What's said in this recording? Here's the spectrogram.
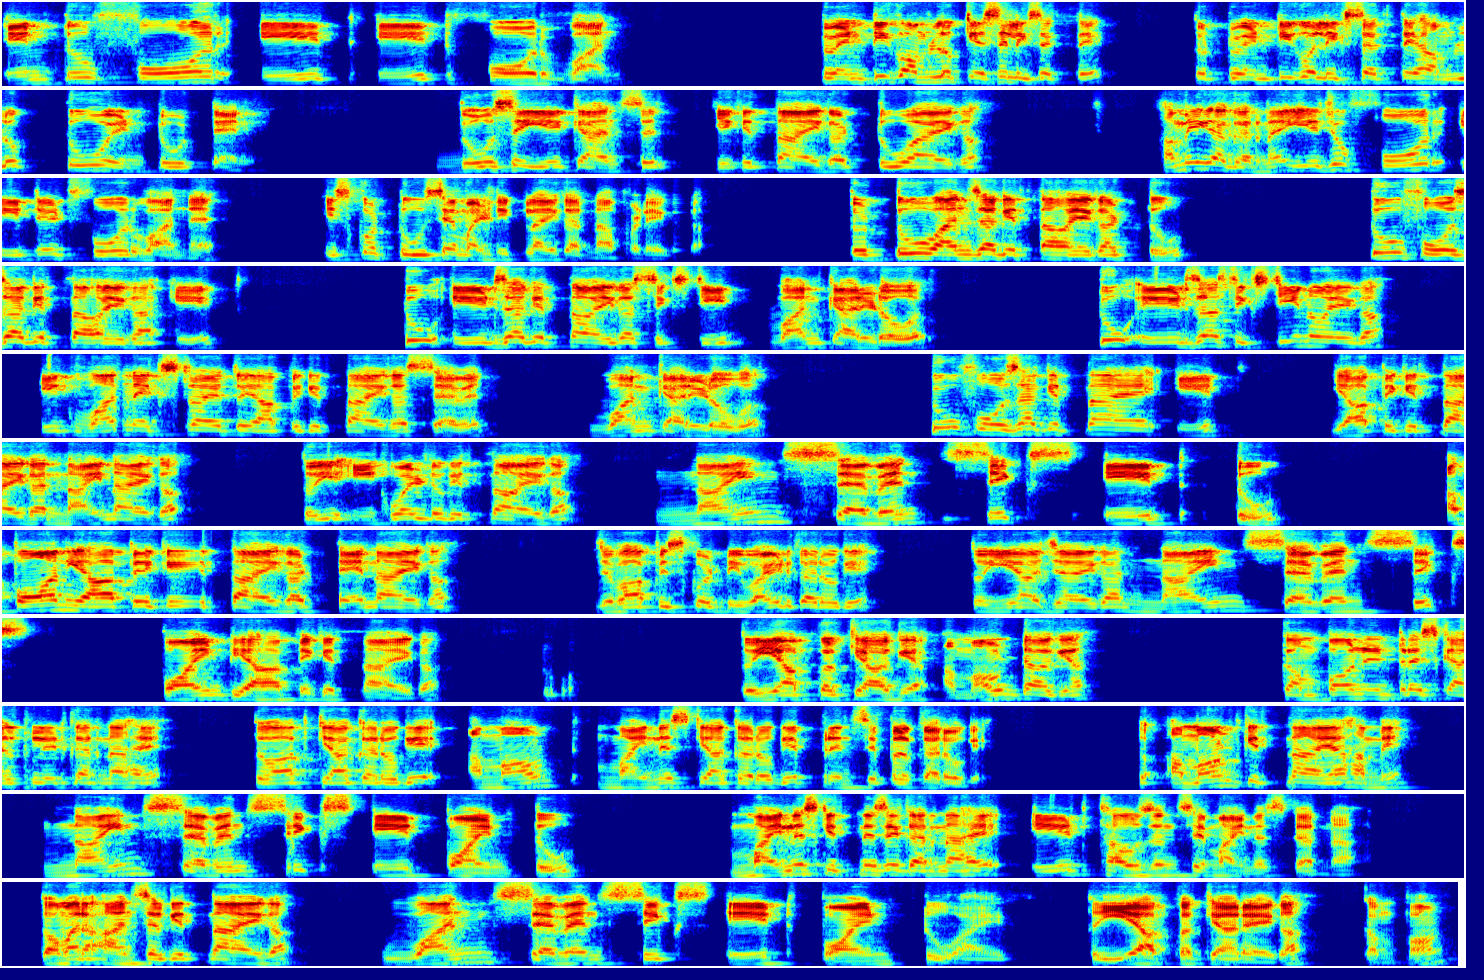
into four eight eight four one twenty को हम लोग कैसे लिख सकते? तो ट्वेंटी को लिख सकते हम लोग टू इंटू टेन दो से ये कैंसिल ये कितना आएगा? टू आएगा। हमें क्या करना है? ये जो four eight eight four one है, इसको टू से मल्टीप्लाई करना पड़ेगा। तो टू वन सा कितना होएगा? टू टू फोर जा कितना होएगा एट? टू एट जा कितना होएगा sixteen? One carried over two eight जा सिक्सटीन होएगा। एक वन एक्स्ट्रा है तो यहाँ पे कितना आएगा seven one carried over two four जा कितना है एट? यहाँ पे कितना आएगा नाइन आएगा। तो ये इक्वल टू कितना आएगा? Nine seven six eight two upon यहाँ पे कितना आएगा? टेन आएगा। जब आप इसको डिवाइड करोगे तो ये आ जाएगा नाइन सेवन सिक्स। पॉइंट यहाँ पे कितना आएगा? तो ये आपका क्या आ गया? अमाउंट आ गया। कंपाउंड इंटरेस्ट कैलकुलेट करना है। तो आप क्या करोगे? अमाउंट माइनस क्या करोगे? प्रिंसिपल करोगे। तो अमाउंट कितना आया हमें? Nine seven six eight point two. Minus कितने से करना है? एट थाउज़ेंड से माइनस करना है। तो हमारा आंसर कितना आएगा? One seven six eight point two आएगा। तो ये आपका क्या रहेगा? कंपाउंड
